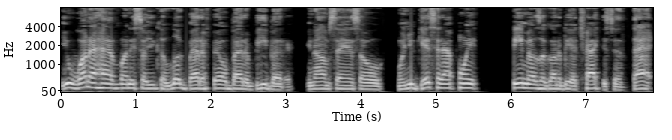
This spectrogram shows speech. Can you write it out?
You want to have money so you can look better, feel better, be better. You know what I'm saying? So when you get to that point, females are going to be attracted to that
